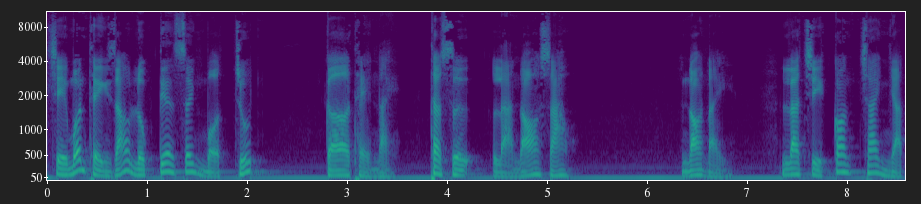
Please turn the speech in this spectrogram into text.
Chỉ muốn thỉnh giáo lục tiên sinh một chút. Cơ thể này Thật sự là nó sao? Nó này Là chỉ con trai nhặt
